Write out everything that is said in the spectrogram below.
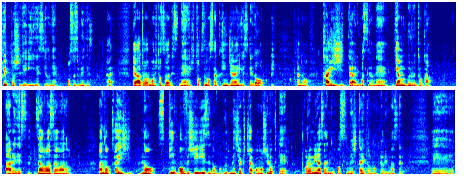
ギュッとしてていいですよね。おすすめです。はい。で、あとはもう一つはですね、一つの作品じゃないんですけど、あの、カイジってありますよね。ギャンブルとか。あれです。ざわざわの。あのカイジのスピンオフシリーズが僕めちゃくちゃ面白くて、これを皆さんにお勧めしたいと思っております。え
